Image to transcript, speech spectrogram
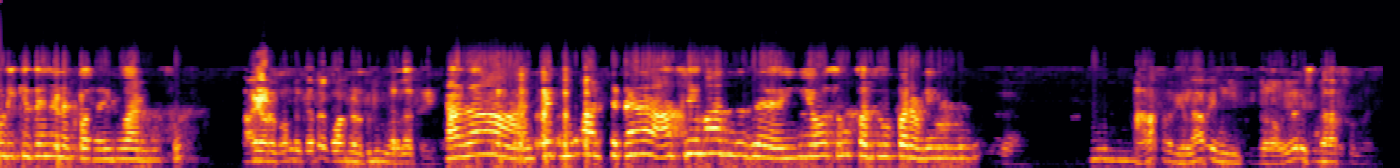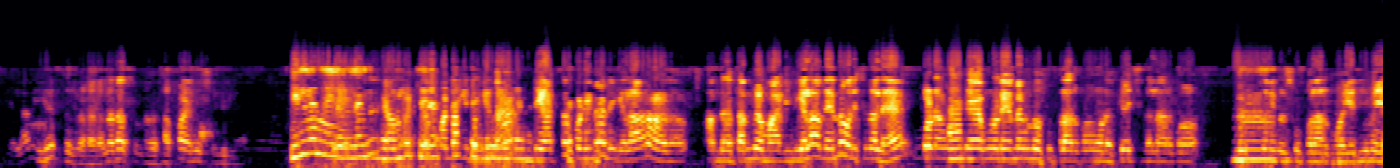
துடிக்குதுன்னு எனக்கு ஒரு இதுவா இருந்துச்சு. தாயோட குரல் கேட்டா குழந்தையோட துணிவு வரதா தெரியும். அதான் ஆச்சரியமா இருந்தது. ஐயோ சூப்பர் சூப்பர் அப்படின்னு இருந்தது. சொல்றேன் எல்லாரும் இங்க ஒரே ஒரு விஷயம் தான் சொல்றேன். எல்லாரும் ஏத்துங்க நான் நல்லதா சொல்றேன் தப்பா எதுவும் சொல்லல. சொல்றீங்க. அந்த தன்மையை மாட்டி நீங்க எல்லாம் அந்த என்ன ஒரு உங்களோட உங்க- உங்களோட எண்ணம் இன்னும் சூப்பரா இருக்கும். உங்களோட பேச்சு நல்லா இருக்கும். சிந்தனைகள் சூப்பரா இருக்கும். எதையுமே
